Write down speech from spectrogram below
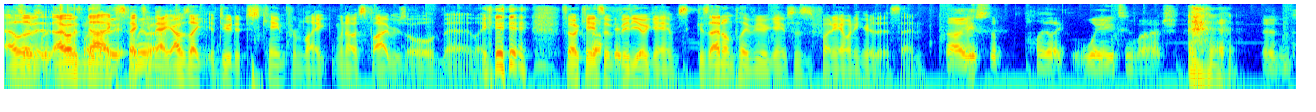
I love it. I was like, not I- I expecting mean, that. I was like, dude, it just came from like when I was five years old, man. Like, so okay, so No, video games, because I don't play video games. This is funny. I want to hear this. And Uh, I used to play like way too much, and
